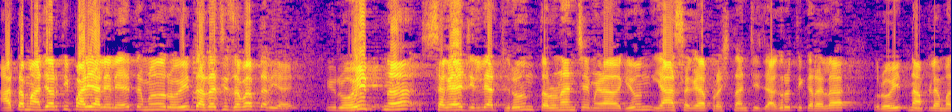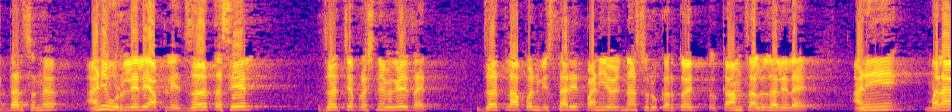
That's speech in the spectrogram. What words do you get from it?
आता माझ्यावरती पाळी आलेली आहे त्यामुळं रोहित दादाची जबाबदारी आहे. की रोहितनं सगळ्या जिल्ह्यात फिरून तरुणांचे मेळावे घेऊन या सगळ्या प्रश्नांची जागृती करायला रोहितनं आपल्या मतदारसंघ आणि उरलेले आपले जत असेल जतचे प्रश्न वेगळेच आहेत. जतला आपण विस्तारित पाणी योजना सुरू करतोय काम चालू झालेलं आहे. आणि मला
